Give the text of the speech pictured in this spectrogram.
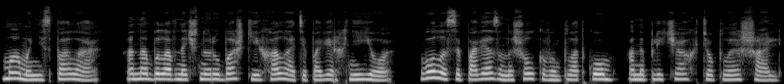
Мама не спала. Она была в ночной рубашке и халате поверх нее. Волосы повязаны шелковым платком, а на плечах теплая шаль.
